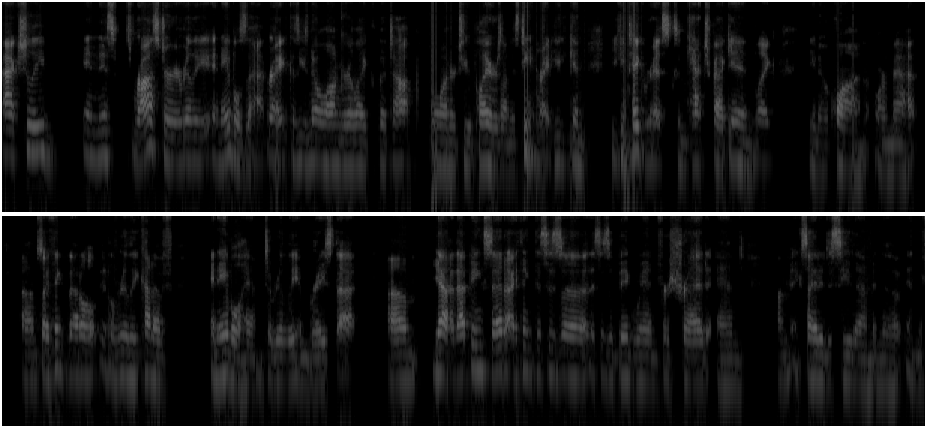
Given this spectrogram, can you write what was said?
actually in this roster it really enables that, right? Because he's no longer like the top one or two players on his team, right? He can he can take risks and catch back in, like you know Quan or Matt. Um, so I think that'll it'll really kind of enable him to really embrace that. Um, yeah, that being said, I think this is a this is a big win for Shred, and I'm excited to see them in the in the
